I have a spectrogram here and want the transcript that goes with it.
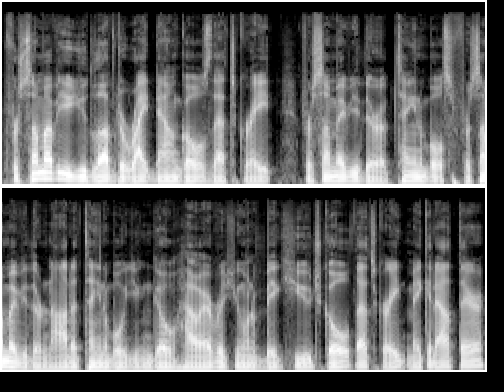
for some of you, you'd love to write down goals. That's great. For some of you, they're obtainable. For some of you, they're not attainable. You can go however. If you want a big, huge goal, that's great. Make it out there.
